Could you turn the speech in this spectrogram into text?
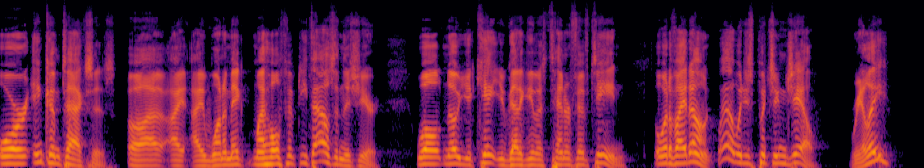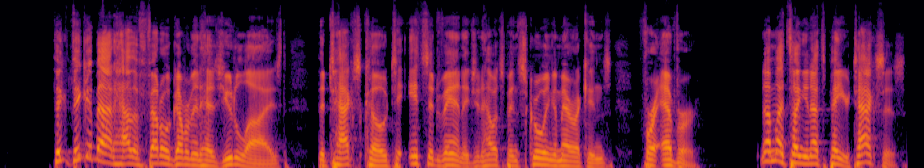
Or income taxes. Oh, I, I, want to make my whole 50000 this year. Well, no, you can't. You've got to give us 10 or 15. Well, what if I don't? Well, we just put you in jail. Really? Think, think about how the federal government has utilized the tax code to its advantage and how it's been screwing Americans forever. Now, I'm not telling you not to pay your taxes.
